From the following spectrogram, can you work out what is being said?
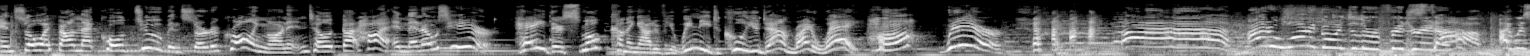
And so I found that cold tube and started crawling on it until it got hot, and then I was here. Hey, there's smoke coming out of you. We need to cool you down right away. Huh? Ah! I don't want to go into the refrigerator. Stop! I was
